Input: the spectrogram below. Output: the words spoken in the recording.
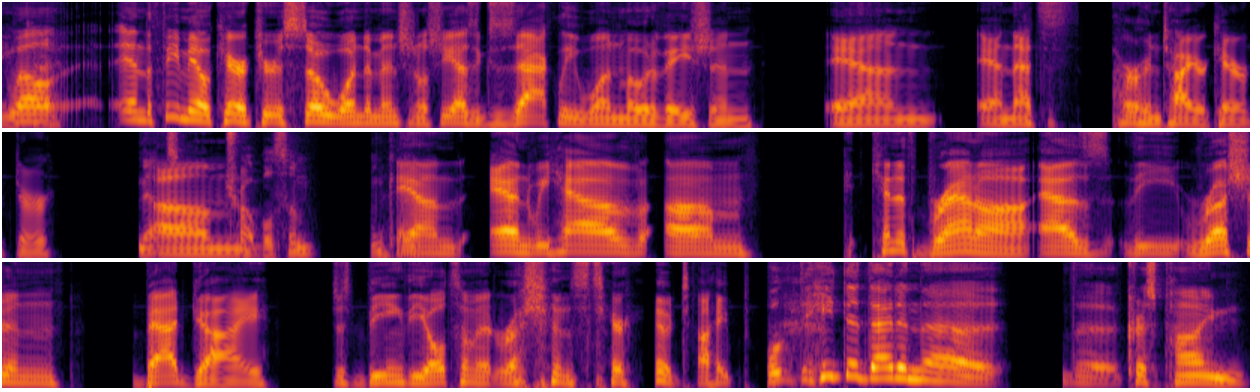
okay. Well, and the female character is so one-dimensional. She has exactly one motivation, and and that's her entire character. that's um, troublesome. Okay. And and we have um, Kenneth Branagh as the Russian bad guy, just being the ultimate Russian stereotype. Well, he did that in the the Chris Pine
